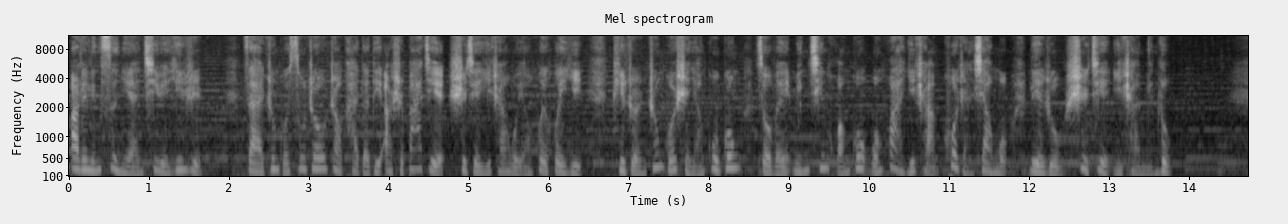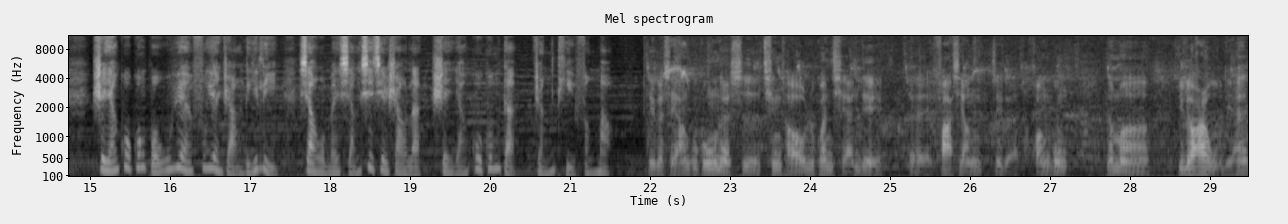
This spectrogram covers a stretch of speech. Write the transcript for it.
二零零四年七月一日。在中国苏州召开的第二十八届世界遗产委员会会议，批准中国沈阳故宫作为明清皇宫文化遗产扩展项目列入世界遗产名录。沈阳故宫博物院副院长李礼向我们详细介绍了沈阳故宫的整体风貌。这个沈阳故宫呢，是清朝入关前的呃发祥这个皇宫。那么，一六二五年，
